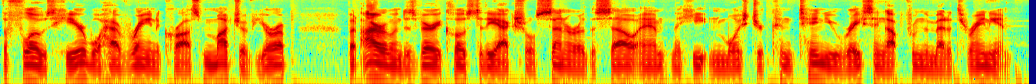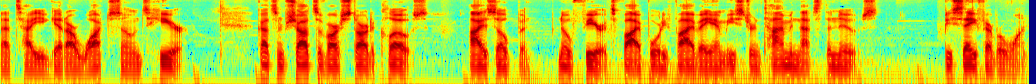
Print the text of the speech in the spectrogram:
The flows here will have rain across much of Europe, but Ireland is very close to the actual center of the cell, and the heat and moisture continue racing up from the Mediterranean. That's how you get our watch zones here. Got some shots of our star to close. Eyes open. No fear, it's 5:45 a.m. Eastern Time and that's the news. Be safe everyone.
